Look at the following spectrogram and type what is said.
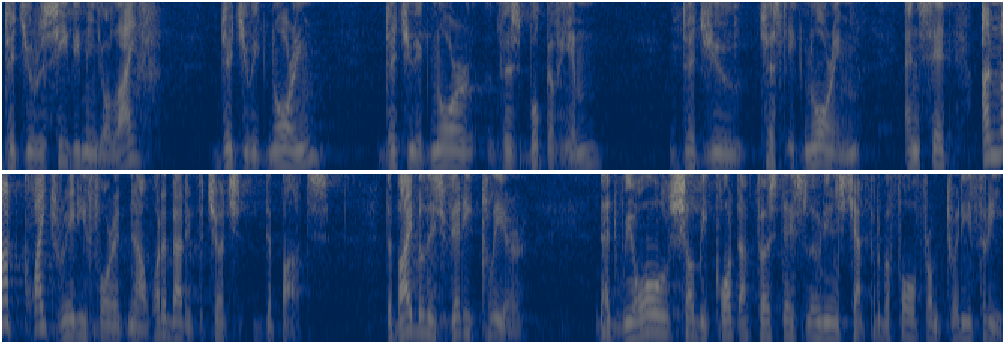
Did you receive him in your life? Did you ignore him? Did you ignore this book of him? Did you just ignore him and said, I'm not quite ready for it now? What about if the church departs? The Bible is very clear that we all shall be caught up. First Thessalonians chapter number 4 from 23.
